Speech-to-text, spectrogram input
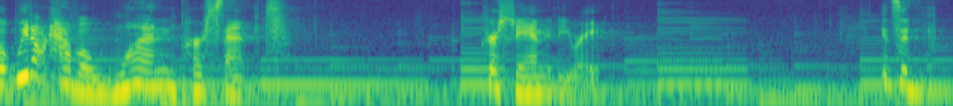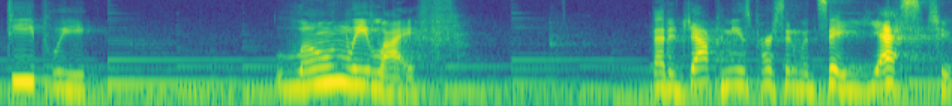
but we don't have a 1% Christianity rate. It's a deeply lonely life that a Japanese person would say yes to,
